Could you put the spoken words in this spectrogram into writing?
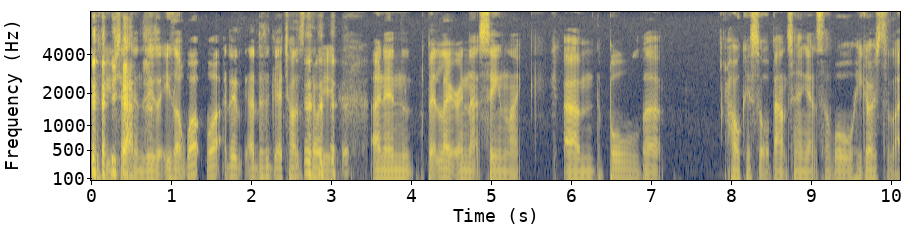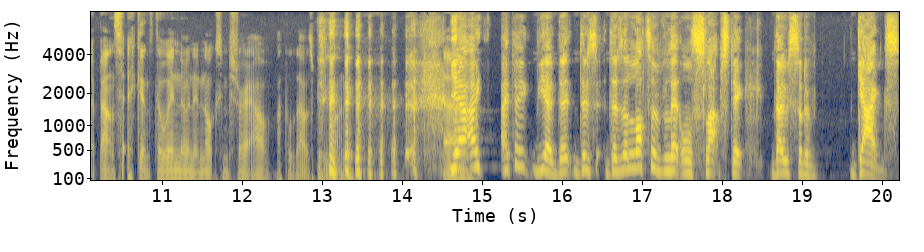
a few Yeah. seconds. He's, like, he's like, "What? What? I didn't, I didn't get a chance to tell you." and then a bit later in that scene, like um, the ball that Hulk is sort of bouncing against the wall, he goes to like bounce it against the window, and it knocks him straight out. I thought that was pretty funny. yeah, Um, I I think yeah, there, there's there's a lot of little slapstick those sort of gags,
